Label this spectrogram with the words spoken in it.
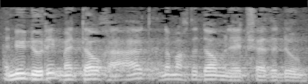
En nu doe ik mijn toga uit en dan mag de dominee het verder doen.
